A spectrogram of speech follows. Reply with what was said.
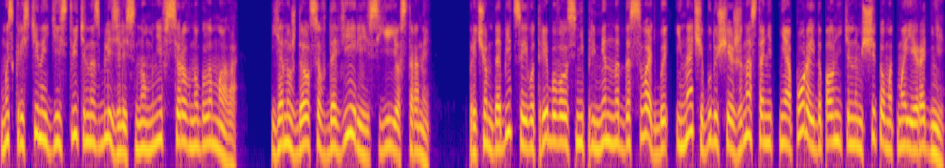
Мы с Кристиной действительно сблизились, но мне все равно было мало. Я нуждался в доверии с ее стороны. Причем добиться его требовалось непременно до свадьбы, иначе будущая жена станет не опорой и дополнительным щитом от моей родни,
